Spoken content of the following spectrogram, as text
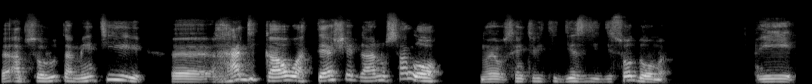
absolutamente radical até chegar no Saló, não é? Os 120 dias de, de Sodoma. E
